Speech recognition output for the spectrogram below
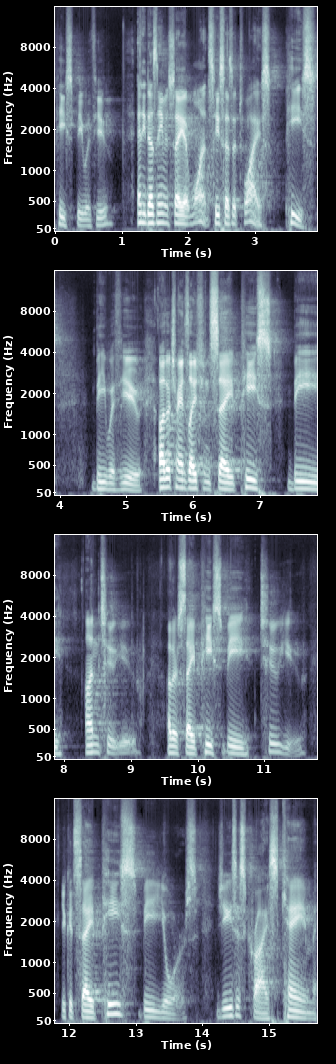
Peace be with you. And he doesn't even say it once, he says it twice Peace be with you. Other translations say, Peace be unto you. Others say, Peace be to you. You could say, Peace be yours. Jesus Christ came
